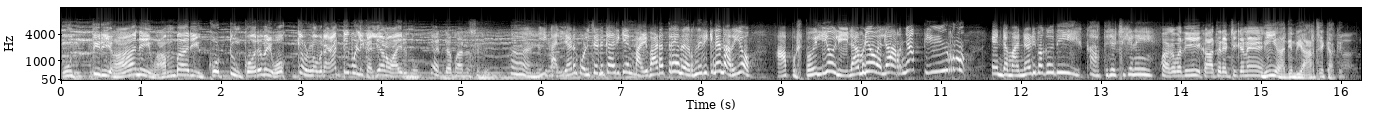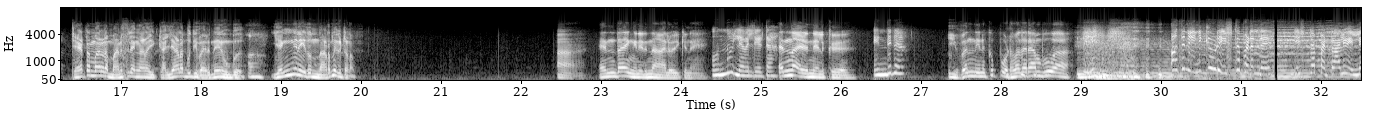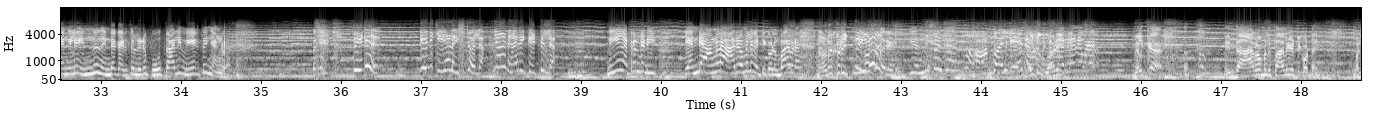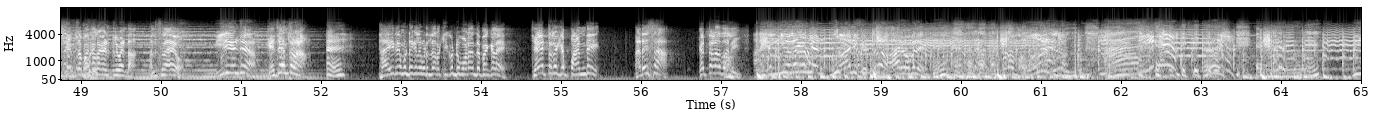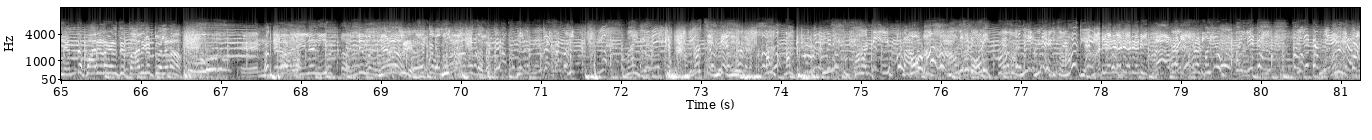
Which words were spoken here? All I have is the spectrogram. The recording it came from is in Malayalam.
ഒത്തിരി ആനയും അമ്പാരിയും കൊട്ടും കൊരവയും ഒക്കെ ഉള്ള ഒരു അടിപൊളി കല്യാണമായിരുന്നു. എന്റെ മനസ്സിൽ ഈ കല്യാണം പൊളിച്ചെടുക്കാതിരിക്കാൻ വഴിപാടത്രേ നേർന്നിരിക്കണേന്ന് അറിയോ ആ പുഷ്പവല്ലിയോ ലീലാമണിയോ വല്ല അറിഞ്ഞാ തീർന്നു. എന്റെ മന്നാടി ഭഗവതി കാത്തുരക്ഷിക്കണേ ഭഗവതി കാത്തുരക്ഷിക്കണേ നീ ആദ്യം ആർച്ചക്കാക്ക് ചേട്ടന്മാരുടെ മനസ്സിലെങ്ങാണ് ഈ കല്യാണ ബുദ്ധി വരുന്നതിന് മുമ്പ് എങ്ങനെ ഇതൊന്നും നടന്നു കിട്ടണം? ആ എന്താ ഇങ്ങനെ ഇരുന്ന് ആലോചിക്കണേ? ഒന്നുമില്ല വല്യേട്ടാ. എന്നാ എഴുന്നേൽക്ക്? എന്തിനാ? ഇവൻ നിനക്ക് പുടവ തരാൻ പോവാ. അതിന് എനിക്കിവിടെ ഇഷ്ടപ്പെടണ്ടേ? ഇഷ്ടപ്പെട്ടാലും ഇല്ലെങ്കിലും ഇന്ന് നിന്റെ കഴുത്തിൽ ഒരു പൂത്താലി വീഴ്ത്തി ഞങ്ങൾ. വിട്. എനിക്ക് ഇയാളെ ഇഷ്ടമല്ല. ഞാൻ ആരും കെട്ടില്ല. നീ കെട്ടണ്ടടി. എന്റെ ആങ്ങളെ ആരോമല കെട്ടിക്കോളും. വാ ഇവിടെ. നിൽക്ക്. നിന്റെ ആരോമൽ താലി കെട്ടിക്കോട്ടെ. പക്ഷെ എന്റെ മക്കളെ കഴുത്തിൽ വേണ്ട. മനസ്സിലായോ? ഗജേന്ദ്ര. ധൈര്യമുണ്ടെങ്കിൽ ഇവിടെ ഇറക്കിക്കൊണ്ട് പോണ എന്റെ മക്കളെ ചേട്ടനൊക്കെ പണ്ട്. നടേശ. കെട്ടണ. താലി നീ എന്റെ ഭാര്യയുടെ കഴുത്തിൽ താലി കെട്ടുവല്ലടാ.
